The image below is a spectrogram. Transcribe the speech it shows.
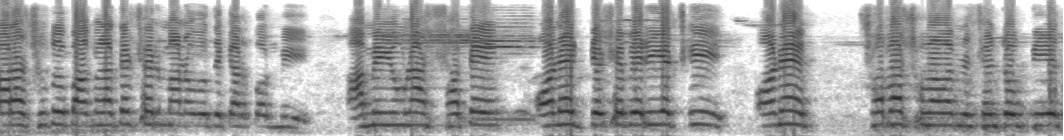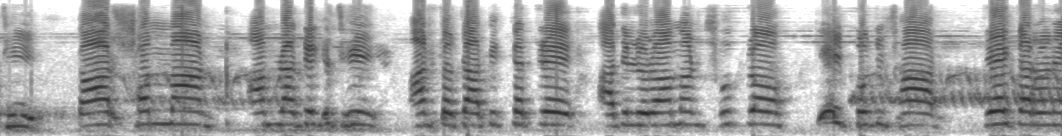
তারা শুধু বাংলাদেশের মানবাধিকার কর্মী। আমি ওনার সাথে অনেক দেশে বেরিয়েছি অনেক সভা সমাবেশে যোগ দিয়েছি। তার সম্মান আমরা দেখেছি আন্তর্জাতিক ক্ষেত্রে আদিলুর রহমান শুভ্র কি প্রতিষ্ঠান যে কারণে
